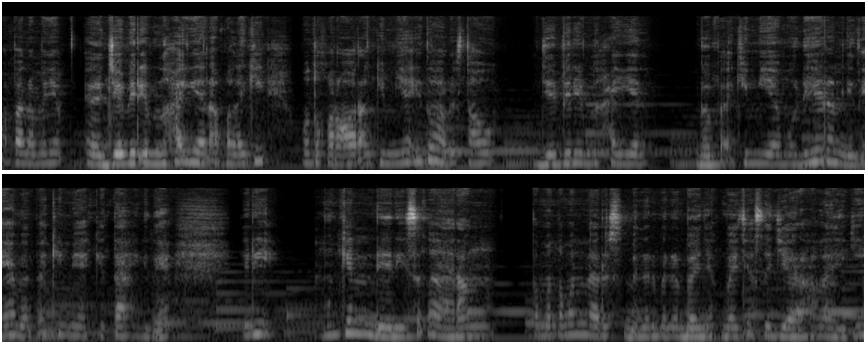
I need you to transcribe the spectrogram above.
apa namanya uh, Jabir Ibnu Hayyan, apalagi untuk orang-orang kimia itu harus tahu Jabir Ibnu Hayyan bapak kimia modern gitu ya bapak kimia kita gitu ya. Jadi mungkin dari sekarang teman-teman harus benar-benar banyak baca sejarah lagi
